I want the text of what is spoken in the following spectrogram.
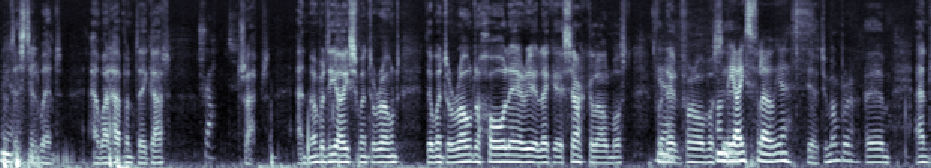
but Yeah. they still went. And what happened? They got Trapped. trapped. And remember, the ice went around. They went around the whole area like a circle almost for, Yeah. nearly- for almost On the ice flow, yes. yeah, do you remember? Um, and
